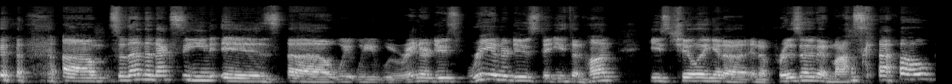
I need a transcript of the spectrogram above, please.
um, so then the next scene is uh, we, we we were introduced reintroduced to Ethan Hunt. He's chilling in a in a prison in Moscow,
